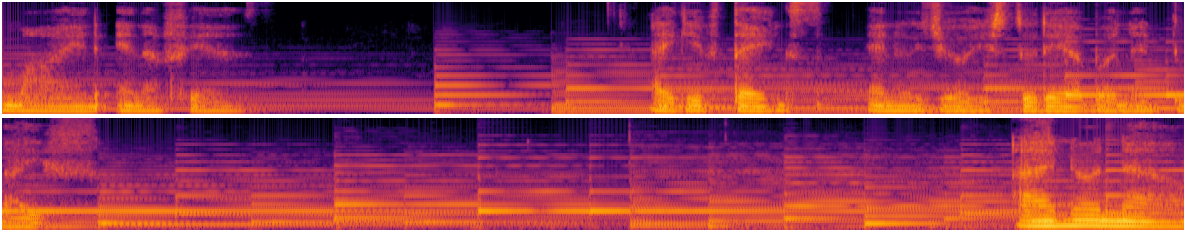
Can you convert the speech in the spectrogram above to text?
mind, and affairs. I give thanks and rejoice to the abundant life. I know now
